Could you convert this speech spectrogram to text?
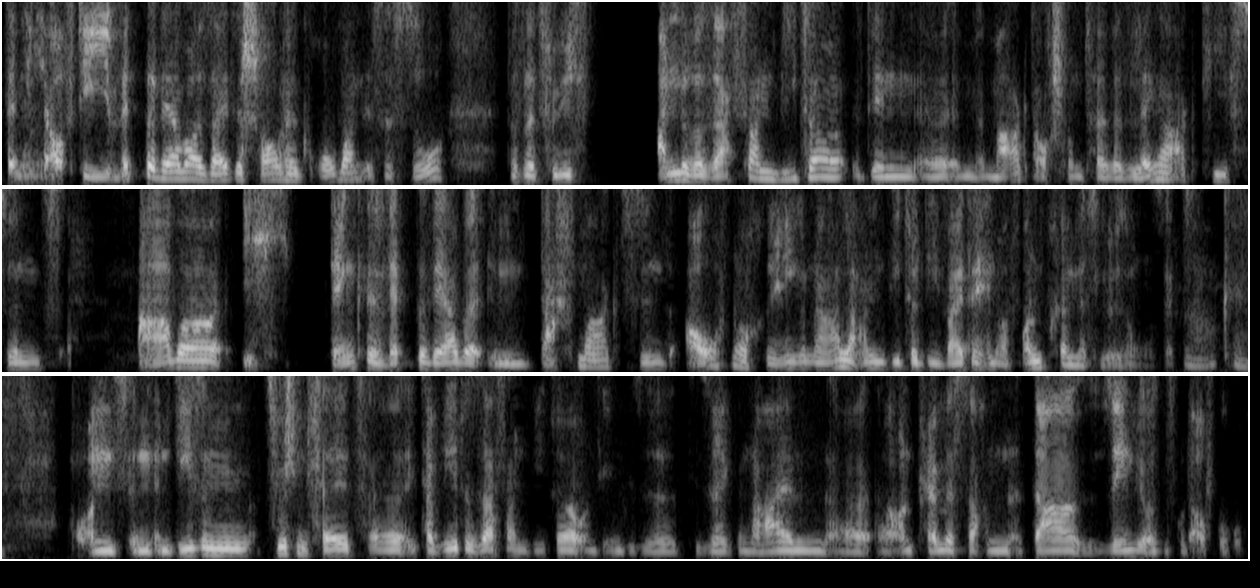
Wenn ich auf die Wettbewerberseite schaue, Herr Grohmann, ist es so, dass natürlich andere SaaS-Anbieter den äh, im Markt auch schon teilweise länger aktiv sind. Aber ich denke, Wettbewerber im Dachmarkt sind auch noch regionale Anbieter, die weiterhin auf On-Premise-Lösungen setzen. Ah, okay. Und in, in diesem Zwischenfeld äh, etablierte SaaS-Anbieter und eben diese, diese regionalen äh, On-Premise-Sachen, da sehen wir uns gut aufgehoben.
